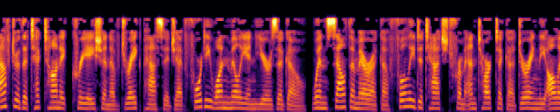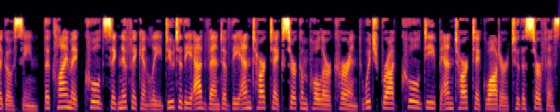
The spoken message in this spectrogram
After the tectonic creation of Drake Passage at 41 million years ago, when South America fully detached from Antarctica during the Oligocene, the climate cooled significantly due to the advent of the Antarctic Circumpolar Current which brought cool deep Antarctic water to the surface.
